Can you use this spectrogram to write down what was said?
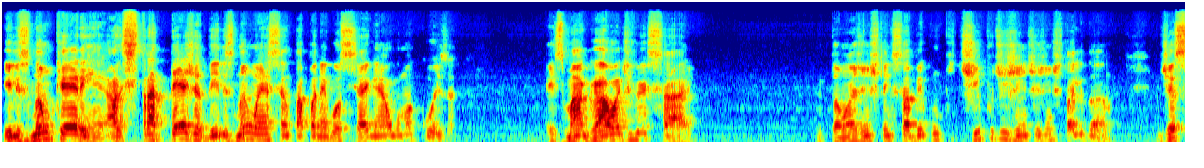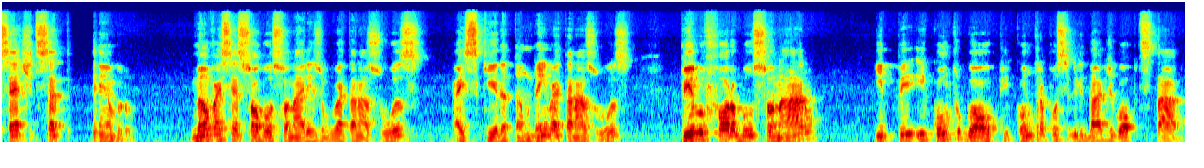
eles não querem, a estratégia deles não é sentar para negociar e ganhar alguma coisa. É esmagar o adversário. Então a gente tem que saber com que tipo de gente a gente está lidando dia 7 de setembro, não vai ser só o bolsonarismo que vai estar nas ruas, a esquerda também vai estar nas ruas, pelo Fórum Bolsonaro e, e contra o golpe, contra a possibilidade de golpe de Estado.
